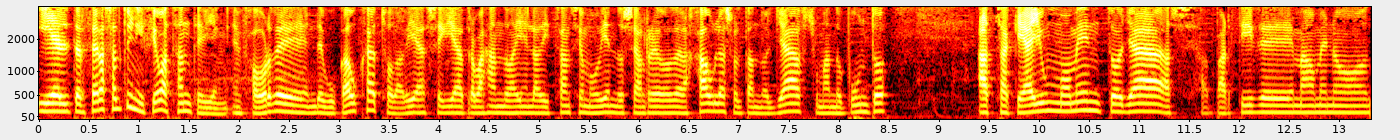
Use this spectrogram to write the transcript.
Y el tercer asalto inició bastante bien, en favor de, de Bukauska, todavía seguía trabajando ahí en la distancia, moviéndose alrededor de la jaula, soltando el jab, sumando puntos, hasta que hay un momento ya, a partir de más o menos,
